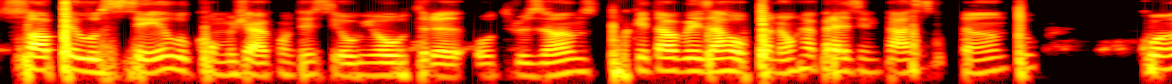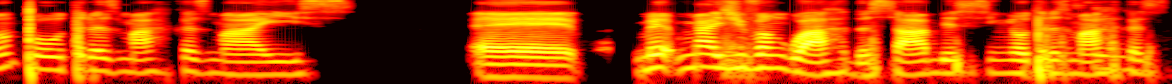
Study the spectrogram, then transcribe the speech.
só pelo selo, como já aconteceu em outra, outros anos, porque talvez a roupa não representasse tanto quanto outras marcas mais é, mais de vanguarda, sabe? Assim, outras Sim. marcas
